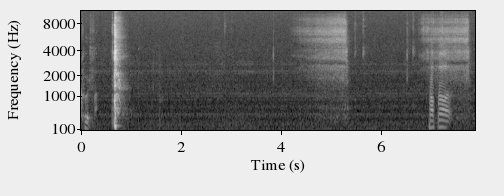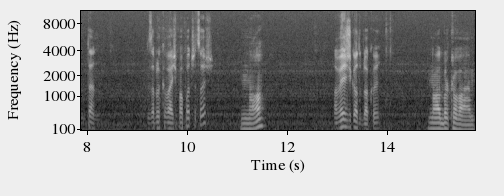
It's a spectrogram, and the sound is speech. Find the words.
Kurwa. Popo... ten... Zablokowałeś Popo czy coś? No, A weź go odblokuj. no odblokowałem.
